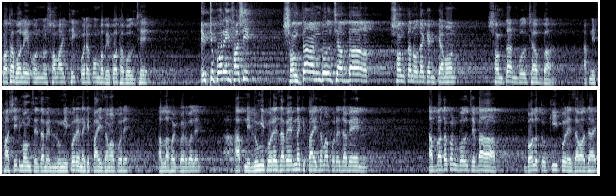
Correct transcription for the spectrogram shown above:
কথা বলে, অন্য সময় ঠিক ওরকমভাবে কথা বলছে। একটু পরেই ফাঁসি, সন্তান বলছে, আব্বা, সন্তানও দেখেন কেমন? সন্তান বলছে, আব্বা, আপনি ফাঁসির মঞ্চে যাবেন, লুঙ্গি পরে নাকি পায়জামা পরে? আল্লাহ একবার বলেন। আপনি লুঙ্গি পরে যাবেন নাকি পায়জামা পরে যাবেন? আব্বা তখন বলছে, বাপ, বলো তো কি পরে যাওয়া যায়?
